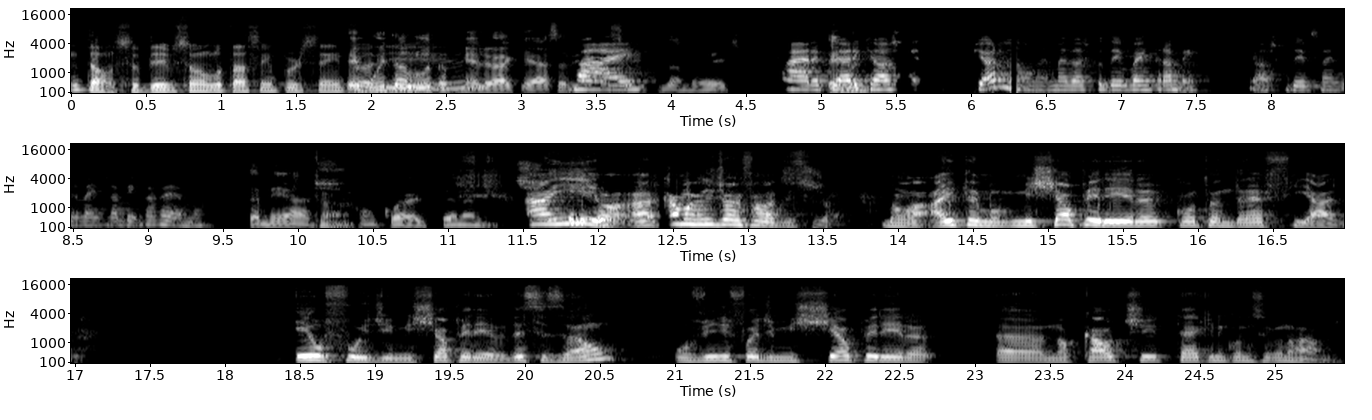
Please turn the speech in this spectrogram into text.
Então, se o Davidson lutar 100%. Tem muita ali- luta melhor que essa, Vitor, Vai. da noite. Cara, pior é muito- que eu acho que. Pior não, né? Mas eu acho que o Dave vai entrar bem. Eu acho que o Dave vai entrar, vai entrar bem pra caramba. Também acho, Tá. concordo plenamente. Aí, ó, calma que a gente vai falar disso já. Vamos lá. Aí temos Michel Pereira contra André Fialho. Eu fui de Michel Pereira decisão. O Vini foi de Michel Pereira ah, nocaute técnico no segundo round.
